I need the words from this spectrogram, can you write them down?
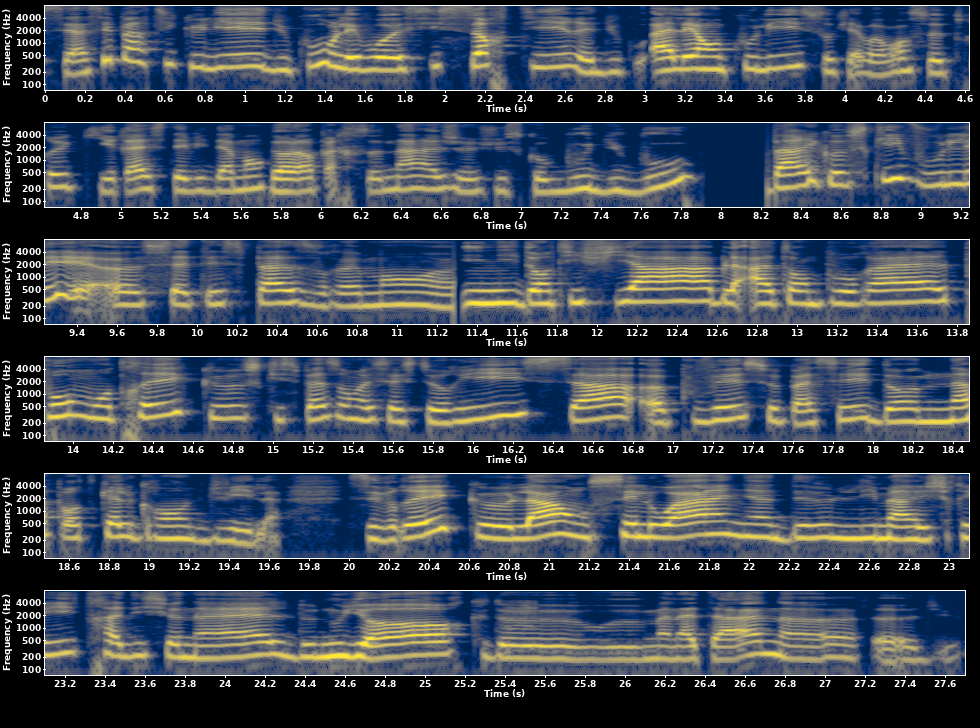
C'est assez particulier, du coup on les voit aussi sortir et du coup aller en coulisses, donc il y a vraiment ce truc qui reste évidemment dans leur personnage jusqu'au bout du bout. Barikowski voulait euh, cet espace vraiment euh, inidentifiable, atemporel, pour montrer que ce qui se passe dans West Side Story, ça euh, pouvait se passer dans n'importe quelle grande ville. C'est vrai que là, on s'éloigne de l'imagerie traditionnelle de New York, de Manhattan, du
